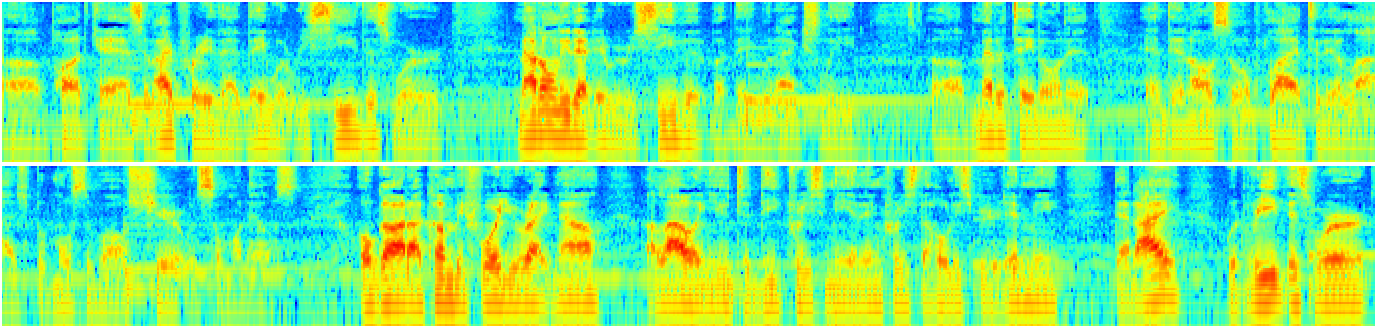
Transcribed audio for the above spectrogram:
uh, podcast. And I pray that they would receive this word. Not only that they would receive it, but they would actually uh, meditate on it and then also apply it to their lives, but most of all, share it with someone else. Oh God, I come before you right now, allowing you to decrease me and increase the Holy Spirit in me, that I would read this word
